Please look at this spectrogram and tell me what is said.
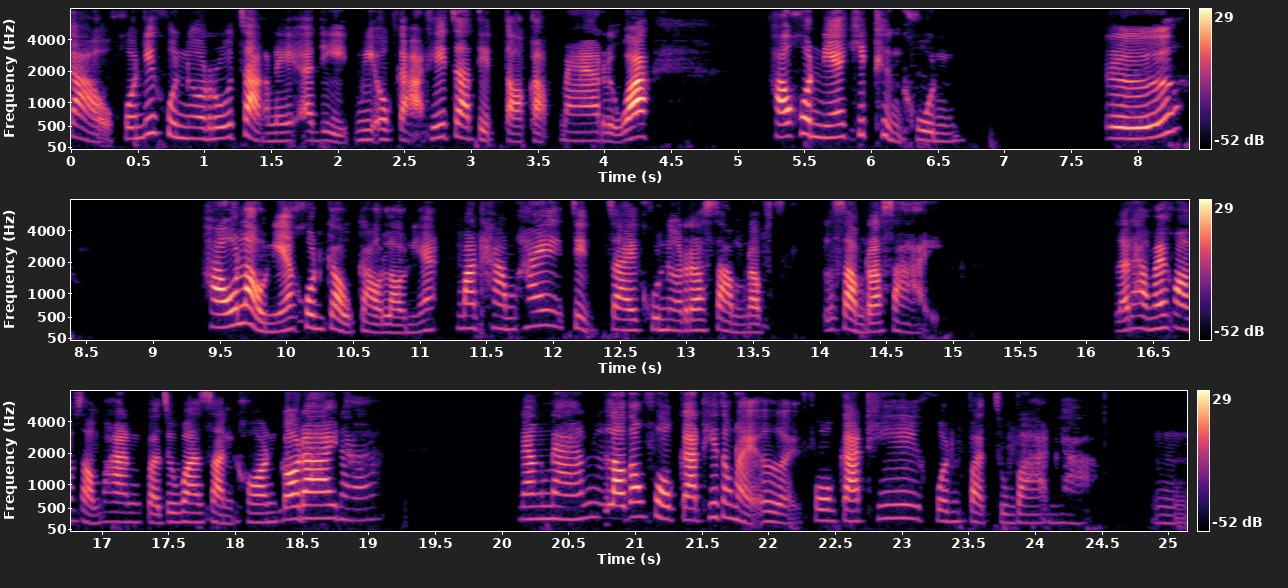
เก่า คนที่คุณรู้จักในอดีต มีโอกาสที่จะติดต่อกลับมาหรือว่า เขาคนนี้คิดถึงคุณ หรือ เขาเหล่านี้คนเก่าๆเหล่านี้มาทำให้จิตใจคุณระสำระระสำระสาย และทำให้ความสัมพันธ์ปัจจุบันสั่นคลอนก็ได้นะดังนั้นเราต้องโฟกัสที่ตรงไหนเอ่ย โฟกัสที่คนปัจจุบันค่ะ อืม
